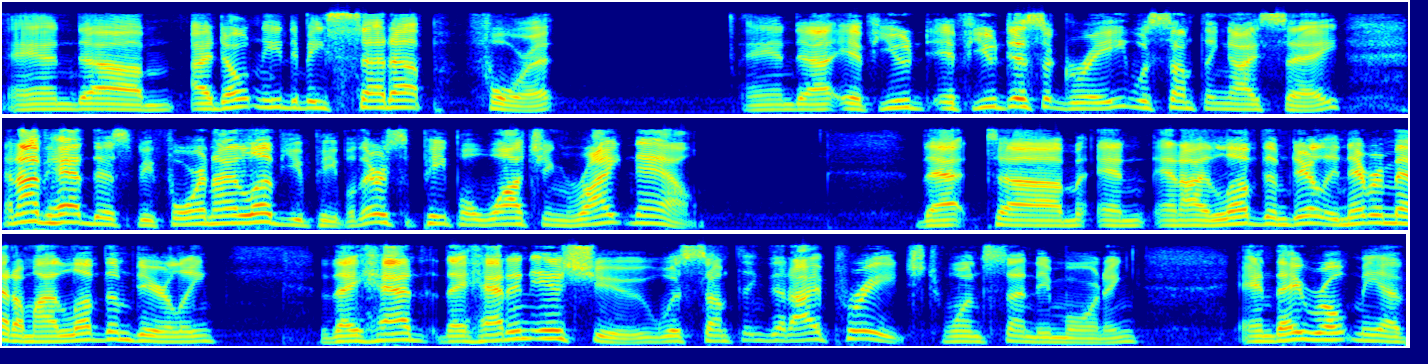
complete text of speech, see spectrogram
And um, I don't need to be set up for it. And uh, if you if you disagree with something I say, and I've had this before, and I love you people. There's people watching right now that um, and and I love them dearly. Never met them. I love them dearly. They had they had an issue with something that I preached one Sunday morning, and they wrote me a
